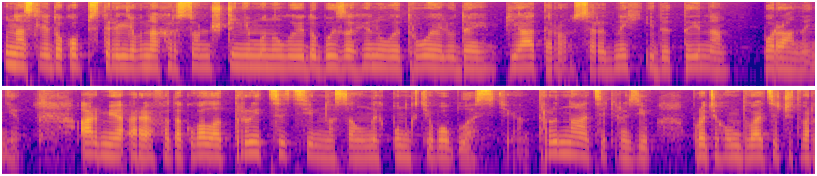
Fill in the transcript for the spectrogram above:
Унаслідок обстрілів на Херсонщині минулої доби загинули троє людей, п'ятеро, серед них і дитина. Поранені. Армія РФ атакувала 37 населених пунктів області. 13 разів протягом 24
